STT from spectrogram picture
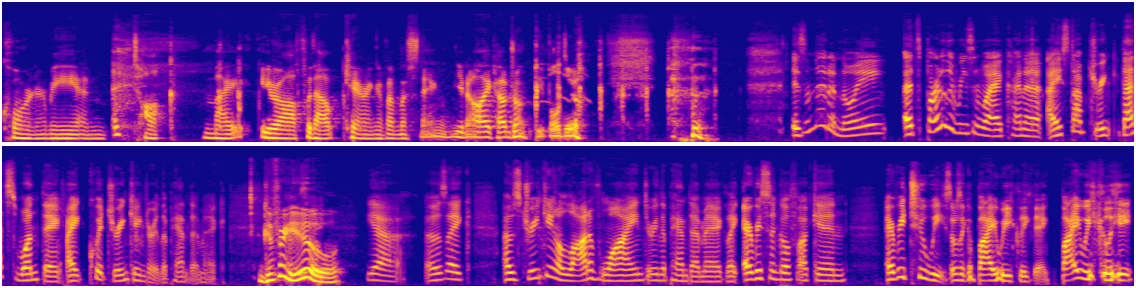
corner me and talk my ear off without caring if I'm listening. You know, like how drunk people do. Isn't that annoying? It's part of the reason why I kind of I stopped drink. That's one thing. I quit drinking during the pandemic. Good for was you. Yeah, I was like, I was drinking a lot of wine during the pandemic. Like every single fucking, every two weeks. It was like a bi-weekly thing. Bi-weekly,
